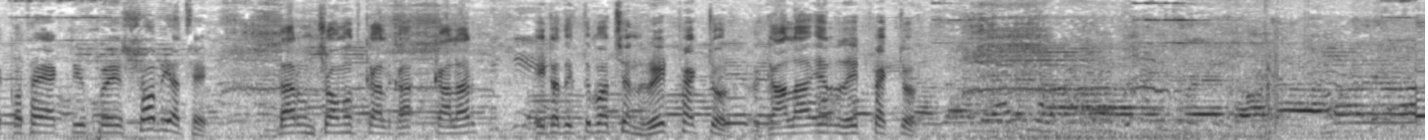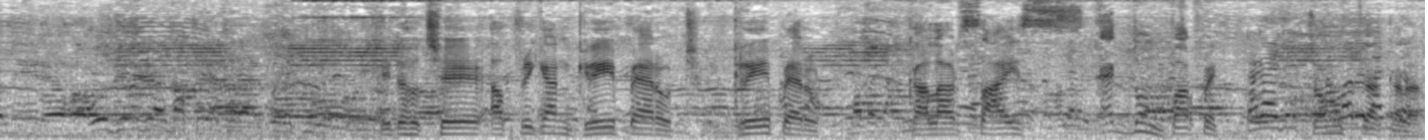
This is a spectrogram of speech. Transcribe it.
এক কথায় অ্যাক্টিভ ফ্রেশ সবই আছে। দারুণ চমৎকার কালার এটা দেখতে পাচ্ছেন রেড ফ্যাক্টর গালা এর রেড ফ্যাক্টর এটা হচ্ছে African grey parrot grey parrot. Colour size একদম পারফেক্ট চমৎকার কালার।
